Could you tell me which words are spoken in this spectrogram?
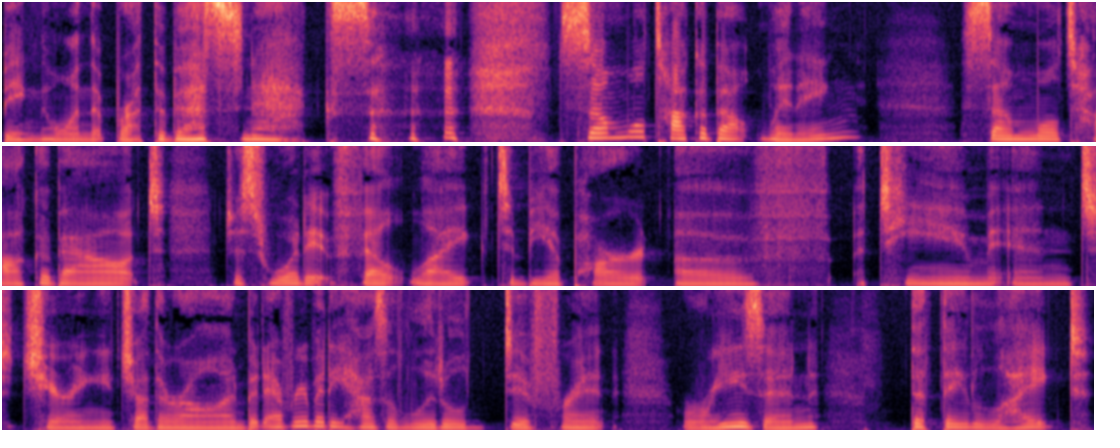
being the one that brought the best snacks. Some will talk about winning some will talk about just what it felt like to be a part of a team and cheering each other on, but everybody has a little different reason that they liked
